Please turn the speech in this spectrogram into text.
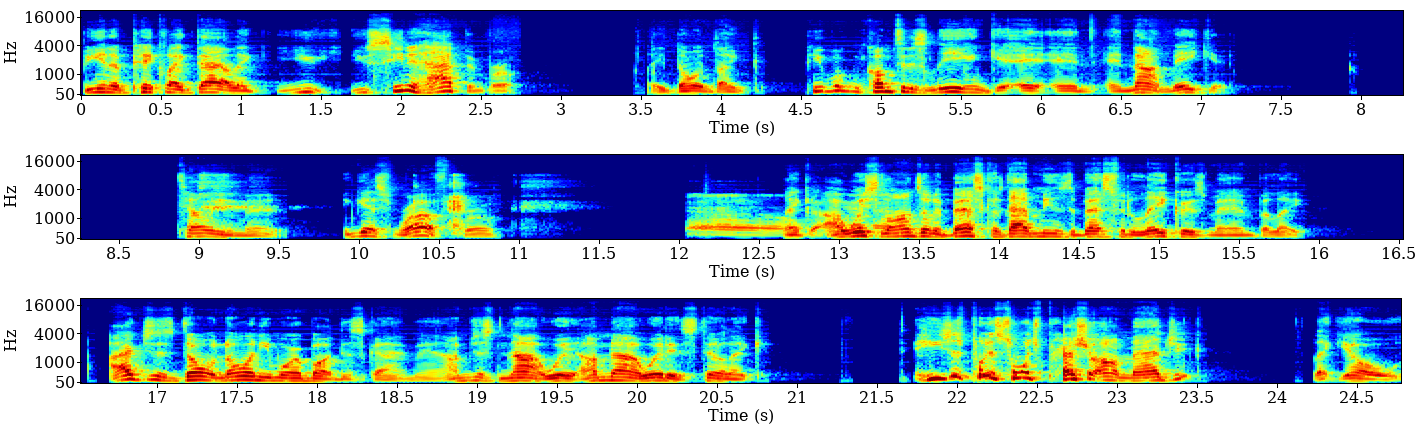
being a pick like that, like you you've seen it happen, bro. Like don't like people can come to this league and get and and not make it. telling you, man, it gets rough, bro. Oh, Like I wish man. Lonzo the best because that means the best for the Lakers, man. But like, I just don't know anymore about this guy, man. I'm just not with. I'm not with it still. Like, he's just putting so much pressure on Magic. Like, yo,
